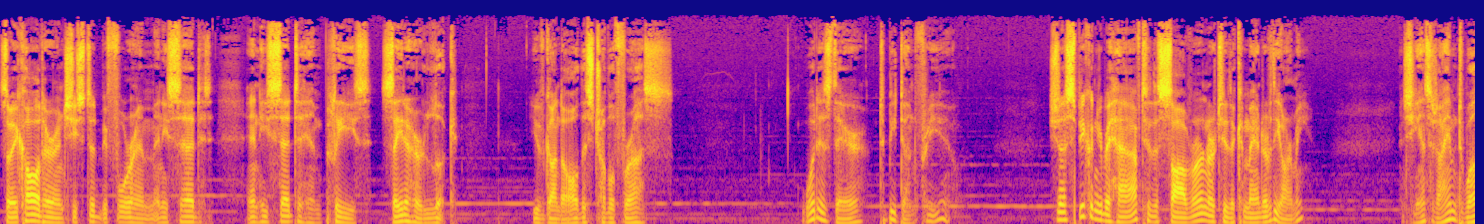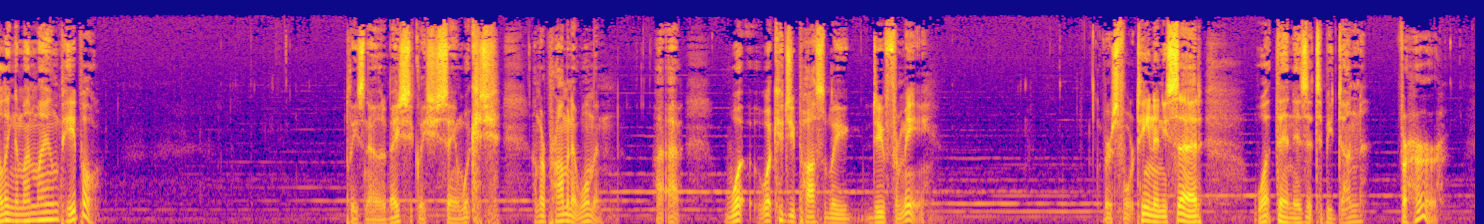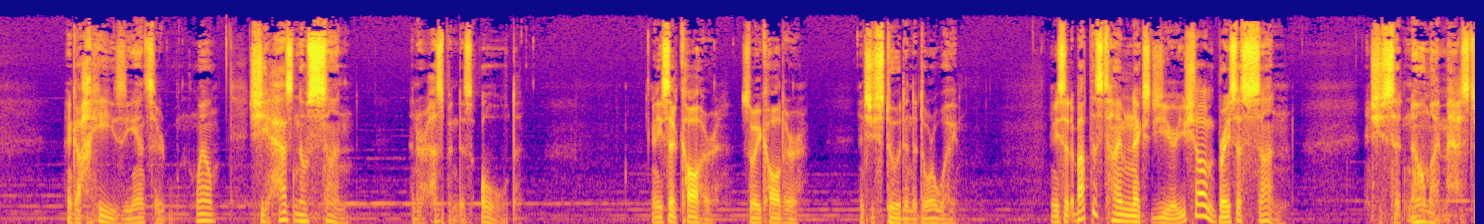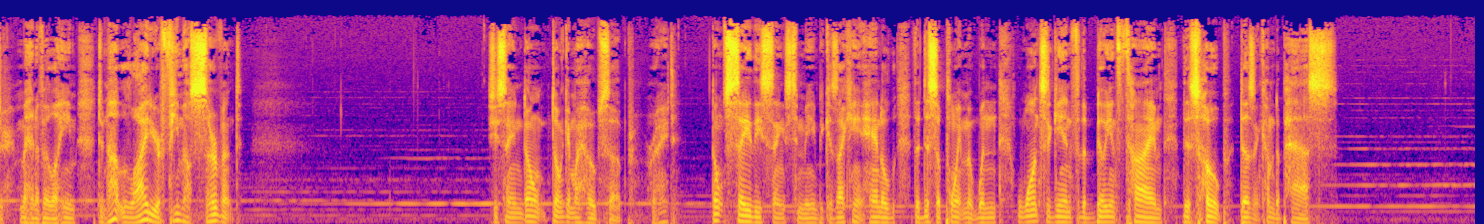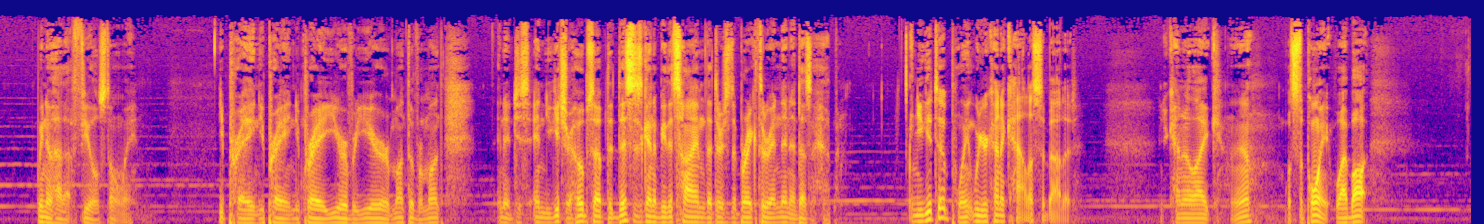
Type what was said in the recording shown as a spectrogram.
So he called her, and she stood before him, and he said, and he said to him, Please say to her, Look, you've gone to all this trouble for us. What is there to be done for you? Should I speak on your behalf to the sovereign or to the commander of the army? And she answered, I am dwelling among my own people. Please know that basically she's saying, What could you I'm a prominent woman. I, I what what could you possibly do for me? Verse 14, and he said, What then is it to be done for her? And Gehazi answered, Well, she has no son, and her husband is old. And he said, Call her. So he called her and she stood in the doorway. And he said, About this time next year you shall embrace a son. And she said, No, my master, man of Elohim, do not lie to your female servant. She's saying, Don't don't get my hopes up, right? Don't say these things to me because I can't handle the disappointment when once again for the billionth time this hope doesn't come to pass. We know how that feels, don't we? You pray and you pray and you pray year over year or month over month and it just and you get your hopes up that this is going to be the time that there's the breakthrough and then it doesn't happen. And you get to a point where you're kind of callous about it. You're kind of like well what's the point? Why bought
